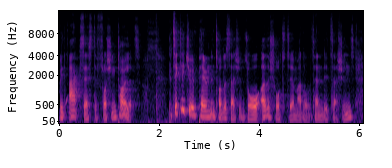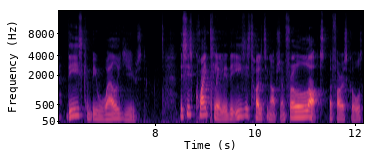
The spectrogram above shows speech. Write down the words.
with access to flushing toilets. Particularly during parent and toddler sessions or other shorter term adult attended sessions, these can be well used. This is quite clearly the easiest toileting option for a lot of forest schools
